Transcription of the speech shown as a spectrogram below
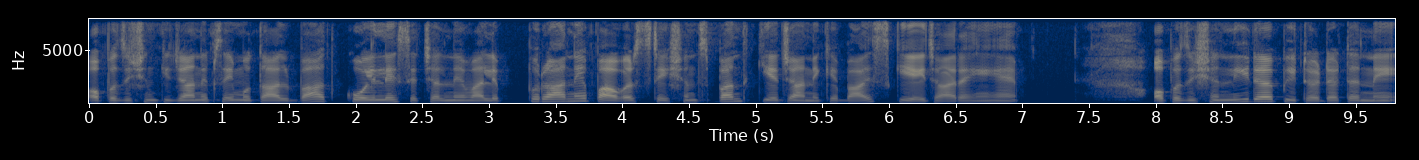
اپوزیشن کی جانب سے مطالبات کوئلے سے چلنے والے پرانے پاور سٹیشنز بند کیے جانے کے باعث کیے جا رہے ہیں۔ اپوزیشن لیڈر پیٹر ڈٹن نے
